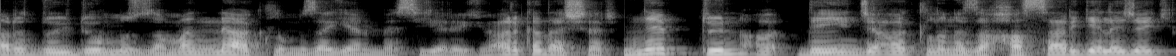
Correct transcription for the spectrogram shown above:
Bunları duyduğumuz zaman ne aklımıza gelmesi gerekiyor? Arkadaşlar Neptün deyince aklınıza hasar gelecek.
